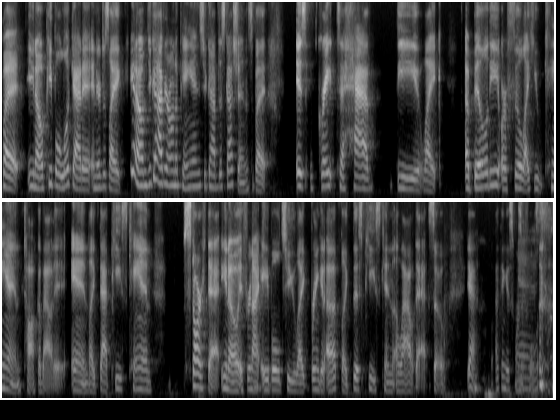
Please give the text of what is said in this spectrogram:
But you know, people look at it and they're just like, you know, you can have your own opinions, you can have discussions, but it's great to have the like ability or feel like you can talk about it and like that piece can start that you know if you're not mm-hmm. able to like bring it up like this piece can allow that. So yeah i think it's wonderful. Yes.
